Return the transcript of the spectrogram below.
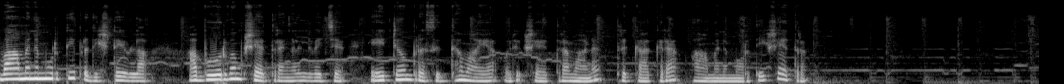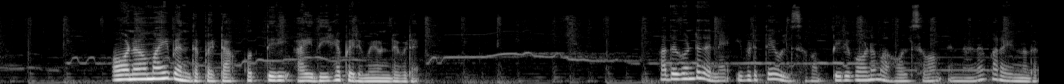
വാമനമൂർത്തി പ്രതിഷ്ഠയുള്ള അപൂർവം ക്ഷേത്രങ്ങളിൽ വെച്ച് ഏറ്റവും പ്രസിദ്ധമായ ഒരു ക്ഷേത്രമാണ് തൃക്കാക്കര വാമനമൂർത്തി ക്ഷേത്രം. ഓണവുമായി ബന്ധപ്പെട്ട ഒത്തിരി ഐതിഹ്യ പെരുമയുണ്ട് ഇവിടെ. അതുകൊണ്ട് തന്നെ ഇവിടുത്തെ ഉത്സവം തിരുവോണ മഹോത്സവം എന്നാണ് പറയുന്നത്.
